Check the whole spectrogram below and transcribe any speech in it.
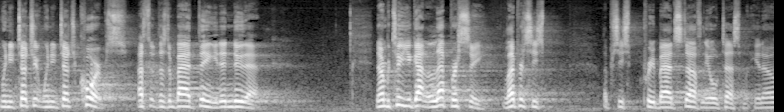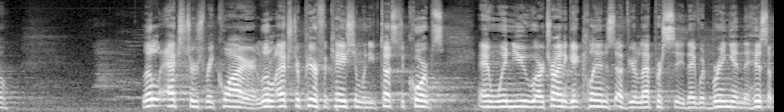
when you touch it, when you touch a corpse, that's, that's a bad thing. You didn't do that. Number two, you got leprosy. Leprosy's, leprosy's pretty bad stuff in the Old Testament, you know little extras required, little extra purification when you touch the corpse and when you are trying to get cleansed of your leprosy, they would bring in the hyssop.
